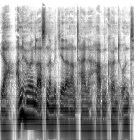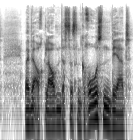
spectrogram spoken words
ja, anhören lassen, damit ihr daran teilhaben könnt und weil wir auch glauben, dass das einen großen Wert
